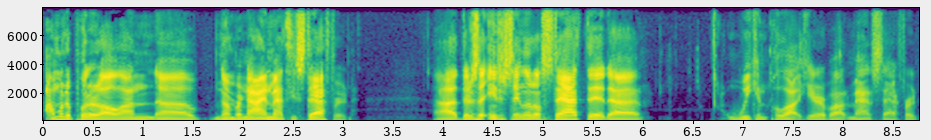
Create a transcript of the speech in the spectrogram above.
I'm going to put it all on uh, number nine, Matthew Stafford. Uh, there's an interesting little stat that uh, we can pull out here about Matt Stafford.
